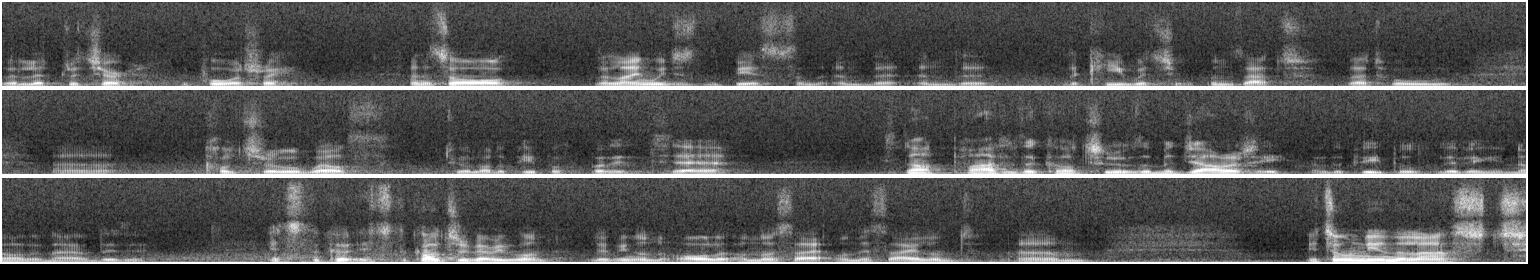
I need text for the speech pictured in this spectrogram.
the literature, the poetry, and it's all, the language is the base and, and, the, and the, the key which opens that, that whole uh, cultural wealth to a lot of people. But it, uh, not part of the culture of the majority of the people living in Northern Ireland, is it? It's the, it's the culture of everyone living on, all, on, this, on this island. Um, it's only in the last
